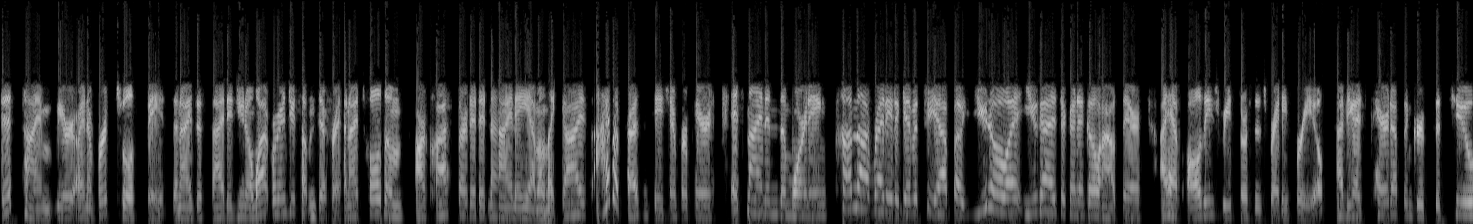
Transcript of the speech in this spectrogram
this time we were in a virtual space and I decided, you know what, we're going to do something different. And I told them our class started at 9 a.m. I'm like, guys, I have a presentation prepared. It's 9 in the morning. I'm not ready to give it to you, but you know what? You guys are going to go out there. I have all these resources ready for you. Have you guys paired up in groups of two?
